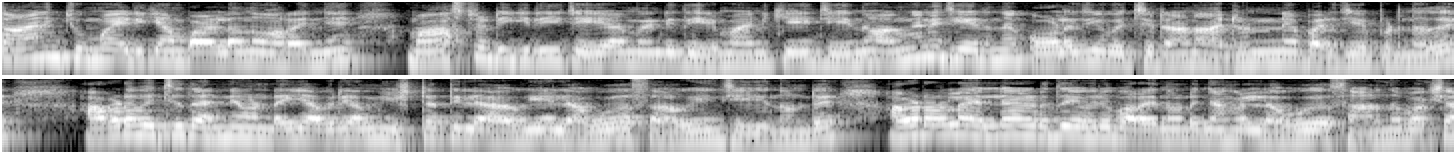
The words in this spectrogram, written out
താനും ചുമ്മാ ഇരിക്കാൻ പാടില്ലെന്ന് പറഞ്ഞ് മാസ്റ്റർ ഡിഗ്രി ചെയ്യാൻ വേണ്ടി തീരുമാനിക്കുകയും ചെയ്യുന്നു. അങ്ങനെ ചേരുന്ന കോളേജിൽ വെച്ചിട്ടാണ് അരുണിനെ പരിചയപ്പെടുന്നത്. അവിടെ വെച്ച് തന്നെ ഉണ്ടെങ്കിൽ അവർ അമ്മ ഇഷ്ടത്തിലാവുകയും ലവേഴ്സ് ആവുകയും ചെയ്യുന്നുണ്ട്. അവിടെയുള്ള എല്ലായിടത്തും ഇവർ പറയുന്നുണ്ട് ഞങ്ങൾ ലവേഴ്സ് ആണെന്ന്. പക്ഷേ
